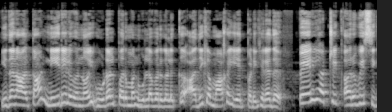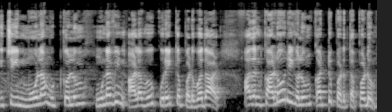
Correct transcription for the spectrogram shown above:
இதனால் தான் நீரிழிவு நோய் உடல் பருமன் உள்ளவர்களுக்கு அதிகமாக ஏற்படுகிறது. பேரியாட்ரிக் அறுவை சிகிச்சையின் மூலம் உட்கொள்ளும் உணவின் அளவு குறைக்கப்படுவதால் அதன் கலோரிகளும் கட்டுப்படுத்தப்படும்.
